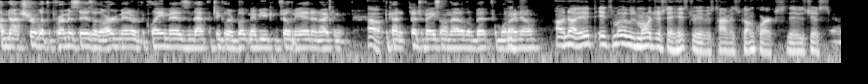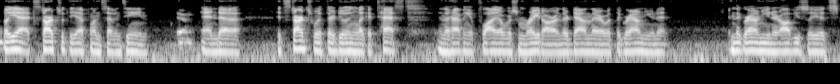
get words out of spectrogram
I'm not sure what the premise is or the argument or the claim is in that particular book. Maybe you can fill me in and I can Oh, kind of touch base on that a little bit from what I know. Oh no, it it's it was more just a history of his time at Skunk Works. It was just, Yeah. but yeah, it starts with the F one seventeen. Yeah. And uh, it starts with they're doing like a test and they're having it fly over some radar and they're down there with the ground unit. And the ground unit, obviously, it's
